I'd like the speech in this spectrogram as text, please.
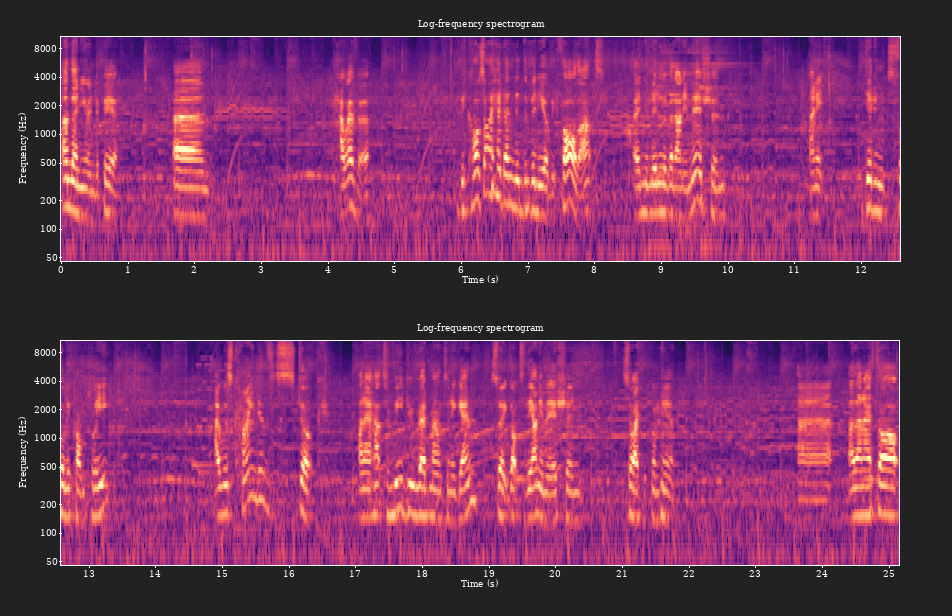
and then you end up here. Um, however, because I had ended the video before that, in the middle of an animation, and it didn't fully complete, I was kind of stuck, and I had to redo Red Mountain again, so it got to the animation, so I could come here. Uh, and then I thought,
